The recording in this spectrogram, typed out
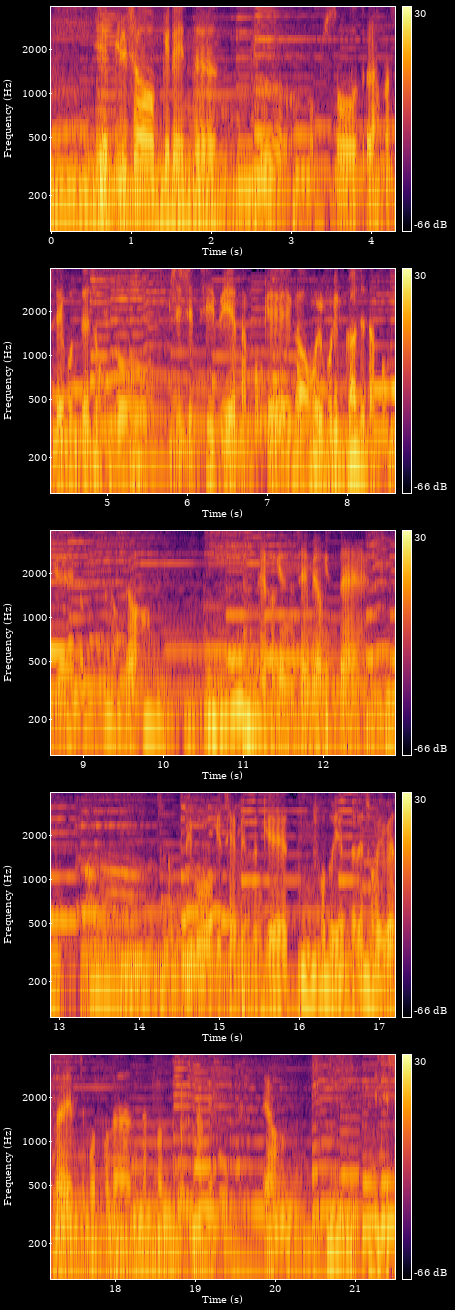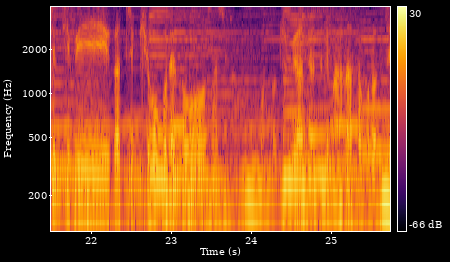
네. 예, 밀셔길에 있는 그 업소들 아마 세 군데 정도 CCTV에 다 공개가 얼굴이까지 다 공개가 됐더라고요. 예. 네, 흑인 세 명인데 어, 참 미국이 재밌는 게 저도 옛날에 저희 회사에 이렇게 뭐 도난 사건을 당해보고 네. 이 CCTV가 찍히고 그래도 사실은 어떤 중요한 일들이 많아서 그런지.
